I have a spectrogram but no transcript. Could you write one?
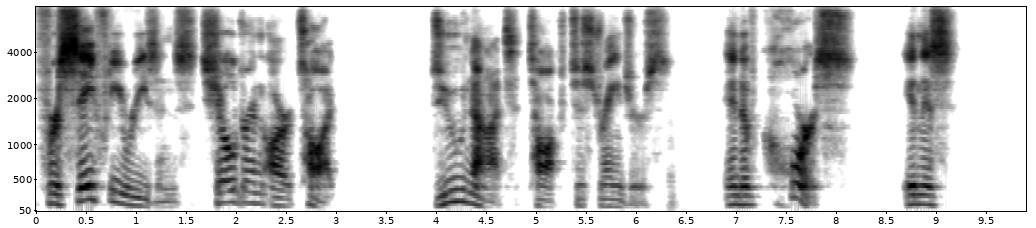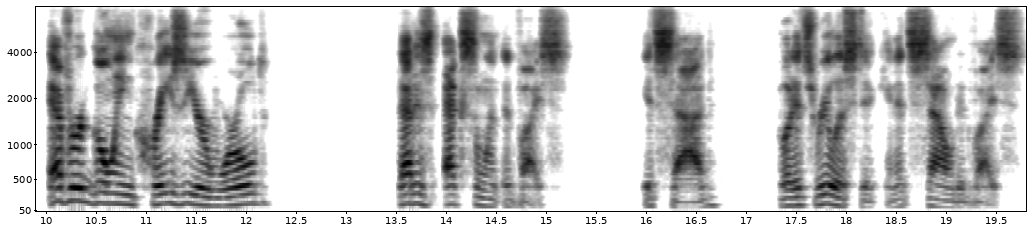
For safety reasons, children are taught do not talk to strangers. And of course, in this ever going crazier world, that is excellent advice. It's sad, but it's realistic and it's sound advice.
